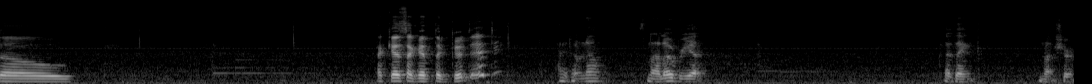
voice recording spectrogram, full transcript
So I guess I get the good ending. I don't know. It's not over yet. I think. I'm not sure.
